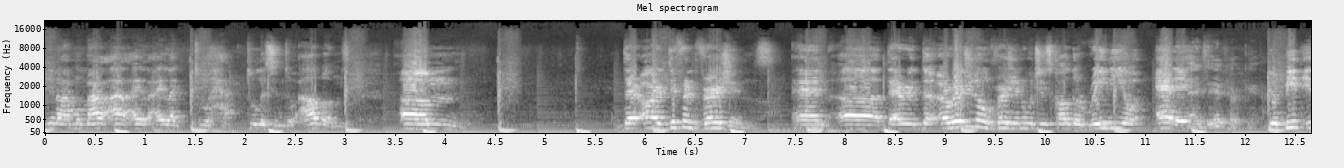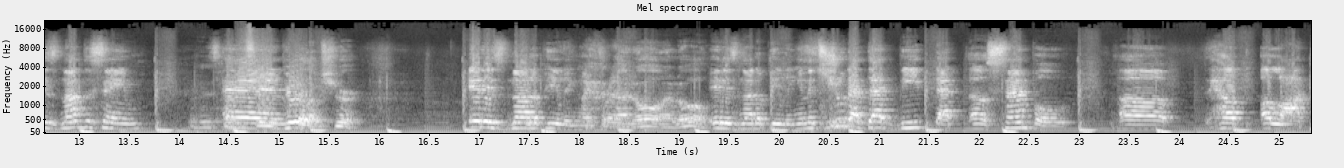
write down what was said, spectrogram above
you know, I'm a, I, I, I like to have to listen to albums. Um, there are different versions, and uh, there is the original version, which is called the radio edit. That's it, okay. The beat is not the same. It's not the same appeal, I'm sure. It is not appealing, my friend. At all, at all. it is not appealing and it's true that that beat that uh, sample uh, helped a lot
